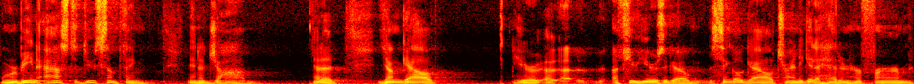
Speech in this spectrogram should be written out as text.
When we're being asked to do something in a job. I had a young gal here a, a, a few years ago, a single gal trying to get ahead in her firm,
